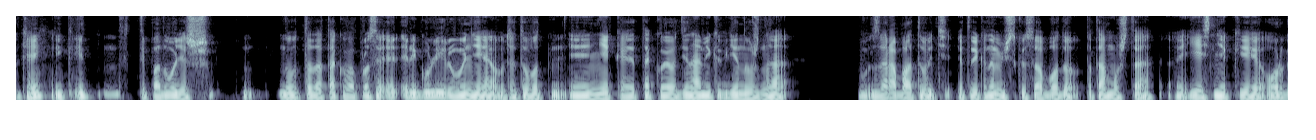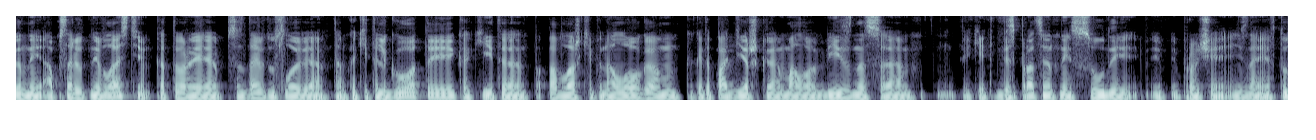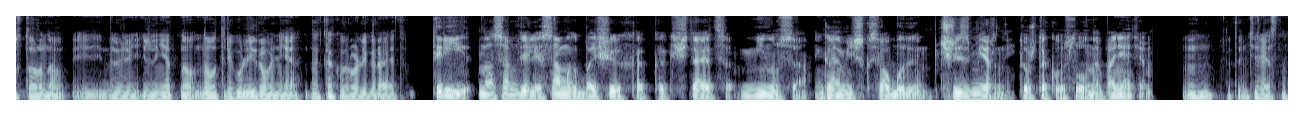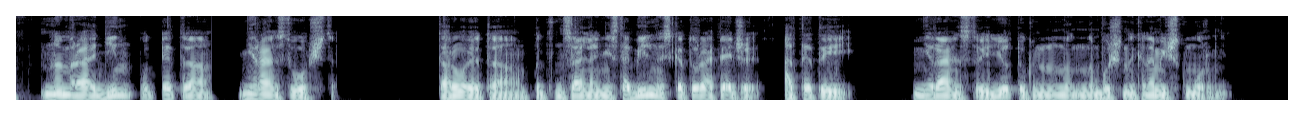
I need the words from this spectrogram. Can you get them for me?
Окей, okay. и, и ты подводишь ну, тогда такой вопрос. Э, регулирование, вот это вот э, некая такая вот динамика, где нужно зарабатывать эту экономическую свободу, потому что э, есть некие органы абсолютной власти, которые создают условия, там какие-то льготы, какие-то поблажки по налогам, какая-то поддержка малого бизнеса, какие-то беспроцентные суды и, и прочее. Я не знаю, я в ту сторону иду или нет, но, но вот регулирование какую роль играет? Три, на самом деле, самых больших, как, как считается, минуса экономической свободы, чрезмерный, тоже такое условное понятие. Угу, это интересно. Номер один вот это неравенство в обществе. Второе – это потенциальная нестабильность, которая, опять же, от этой неравенства идет только на, больше на экономическом уровне.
